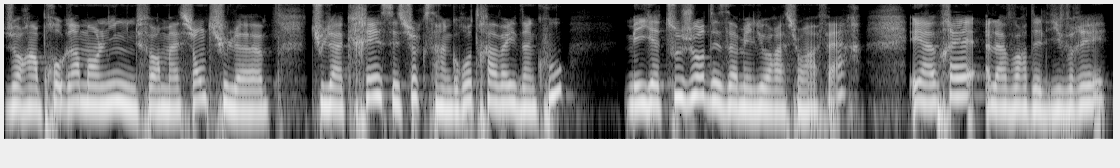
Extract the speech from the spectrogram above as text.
genre un programme en ligne, une formation, tu la, tu la crées, c'est sûr que c'est un gros travail d'un coup, mais il y a toujours des améliorations à faire. Et après l'avoir délivré,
